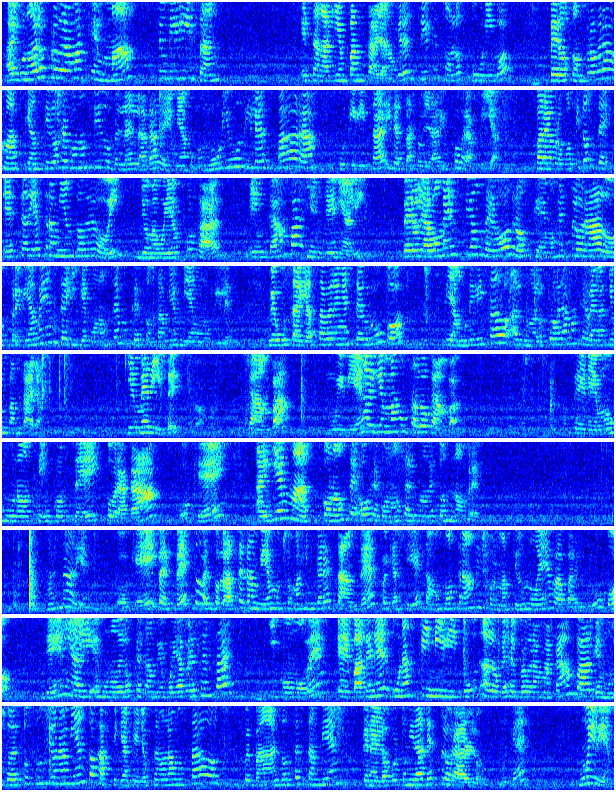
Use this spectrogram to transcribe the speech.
Algunos de los programas que más se utilizan están aquí en pantalla. No quiere decir que son los únicos, pero son programas que han sido reconocidos en la academia como muy útiles para utilizar y desarrollar infografías. Para propósitos de este adiestramiento de hoy, yo me voy a enfocar en Canva y en Genially, pero le hago mención de otros que hemos explorado previamente y que conocemos que son también bien útiles. Me gustaría saber en este grupo si han utilizado alguno de los programas que ven aquí en pantalla. ¿Quién me dice? Canva. Muy bien, ¿alguien más ha usado Canva? Tenemos unos 5 o 6 por acá. ¿Ok? ¿Alguien más conoce o reconoce alguno de estos nombres? Más nadie. Ok, perfecto. Eso lo hace también mucho más interesante porque así estamos mostrando información nueva para el grupo. Genially es uno de los que también voy a presentar y como ven eh, va a tener una similitud a lo que es el programa Canva en muchos de sus funcionamientos, así que aquellos que no lo han usado pues van entonces también tener la oportunidad de explorarlo. Muy bien,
